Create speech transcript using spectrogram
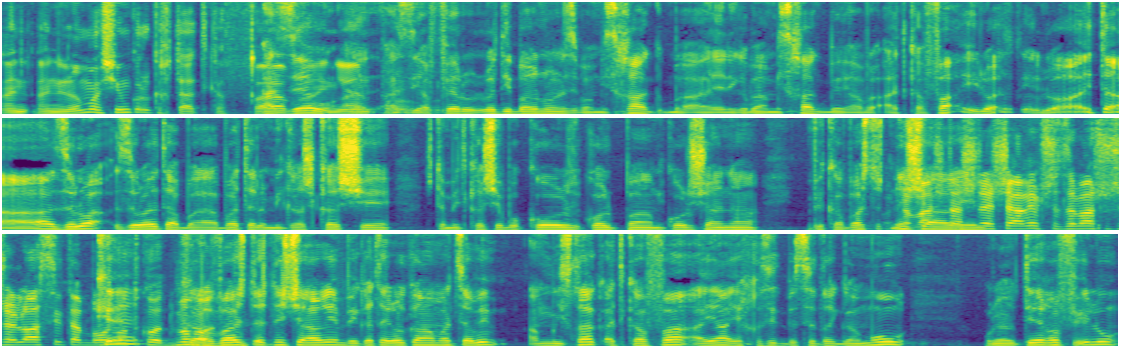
אני, אני לא מאשים כל כך את ההתקפה אז זהו, בעניין אז, פה. אז יפה, לא, לא דיברנו על זה במשחק, ב- לגבי המשחק, אבל ההתקפה היא לא, היא לא הייתה, זה לא, זה לא הייתה, בעיה, באת למגרש קשה, שאתה מתקשה בו כל, כל פעם, כל שנה, וכבשת שני שערים. כבשת שני שערים שזה משהו שלא עשית בעונות כן, קודמות. כבשת שני שערים והגעת לעוד כמה מצבים. המשחק, התקפה, היה יחסית בסדר גמור, אולי יותר אפילו.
